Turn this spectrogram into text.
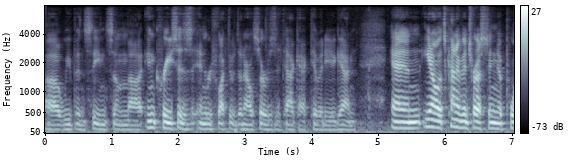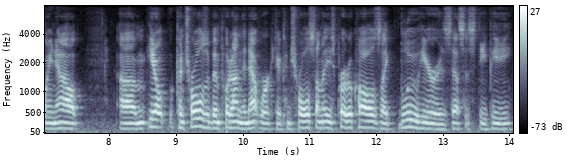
uh, we've been seeing some uh, increases in reflective denial of service attack activity again. And you know, it's kind of interesting to point out um, you know, controls have been put on the network to control some of these protocols. Like blue here is SSDP.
